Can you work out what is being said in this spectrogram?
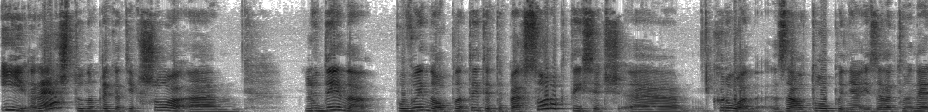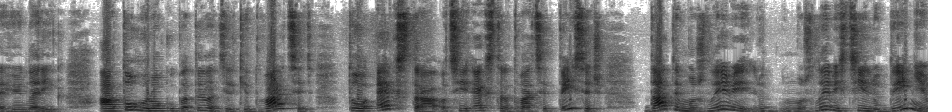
І решту, наприклад, якщо ем, людина повинна оплатити тепер 40 тисяч е, крон за отоплення із електроенергією на рік, а того року платила тільки 20, то екстра, оці екстра 20 тисяч дати можливі, можливість цій людині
